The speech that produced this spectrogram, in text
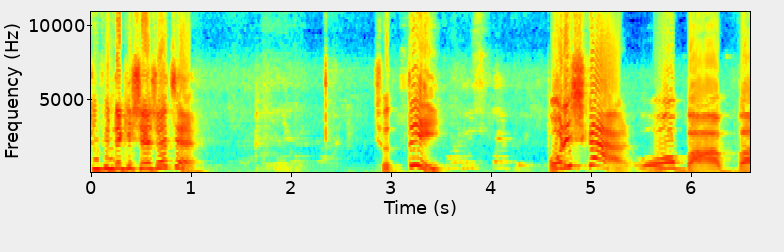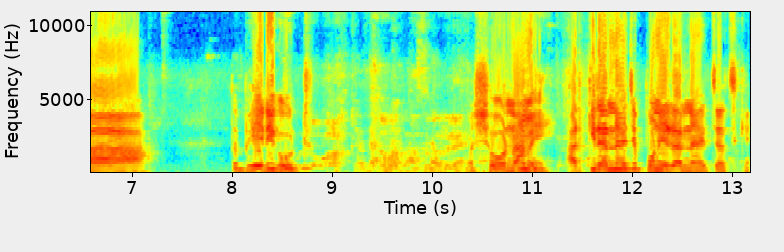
টিফিনটা কি শেষ হয়েছে? সত্যি? পরিষ্কার? ও বাবা। তো ভেরি গুড সোনা মে আর কি রান্না হয়েছে? পনির রান্না হয়েছে আজকে।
